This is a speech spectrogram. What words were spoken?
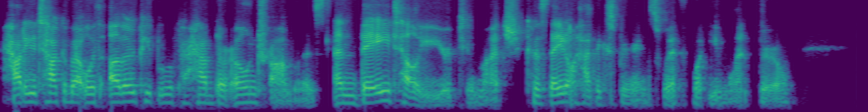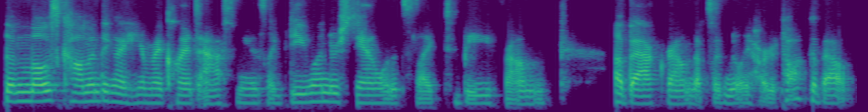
How do you talk about with other people who have their own traumas and they tell you you're too much because they don't have experience with what you went through? The most common thing I hear my clients ask me is like, do you understand what it's like to be from a background that's like really hard to talk about?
